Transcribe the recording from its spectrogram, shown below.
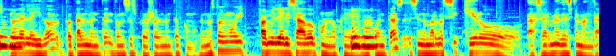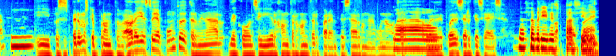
no la he leído totalmente, entonces pues realmente como que no estoy muy familiarizado con lo que me cuentas. Sin embargo, sí quiero hacerme de este manga y pues esperemos que pronto. Ahora ya estoy a punto de terminar de conseguir Hunter x Hunter para empezar con alguna otra. Wow. Puede, puede ser que sea esa. Vas a abrir espacio, ¿eh?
